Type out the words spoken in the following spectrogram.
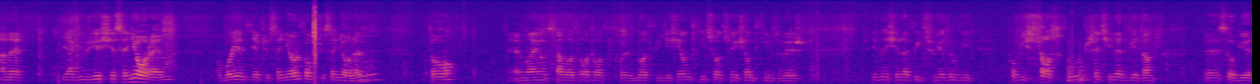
ale jak już jest się seniorem, obojętnie czy seniorką, czy seniorem, to e, mając tam od, od, od, powiedzmy od 50 czy od 60 wzwyż, jeden się lepiej czuje, drugi po mistrzowsku, trzeci ledwie tam e, sobie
